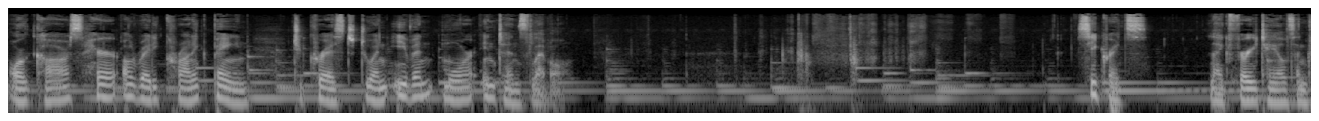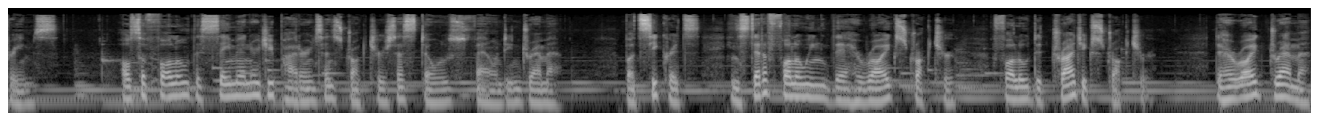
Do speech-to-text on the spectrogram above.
or cause her already chronic pain to crest to an even more intense level. Secrets, like fairy tales and dreams, also follow the same energy patterns and structures as those found in drama. But secrets, instead of following the heroic structure, follow the tragic structure. The heroic drama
